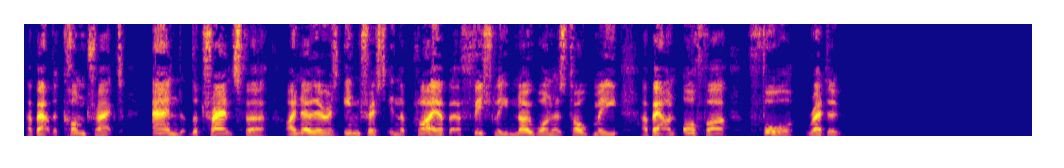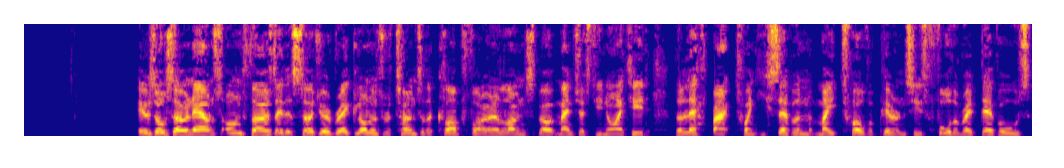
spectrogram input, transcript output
about the contract and the transfer. I know there is interest in the player, but officially, no one has told me about an offer for Radu. It was also announced on Thursday that Sergio Reguilon has returned to the club following a loan spell at Manchester United. The left back, 27, made 12 appearances for the Red Devils,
